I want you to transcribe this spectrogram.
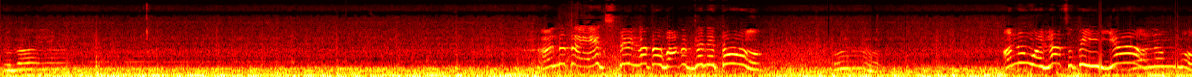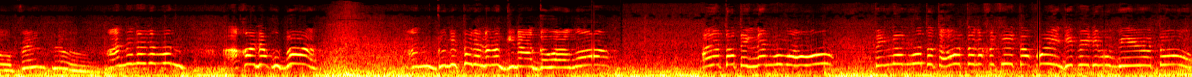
Yan. Ano to? I-explain mo to. Bakit ganito? Wala. Anong wala? Sophia? Alam mo, friend lang. Ano na naman? Akala ko ba? Ang ganito na naman ginagawa mo? Ano to? Tingnan mo mo. oh. Tingnan mo. Totoo to. Nakikita ko. Hindi pwede mo biro to.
